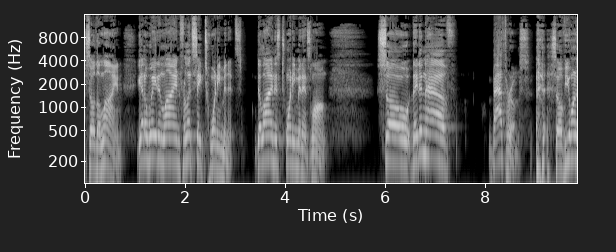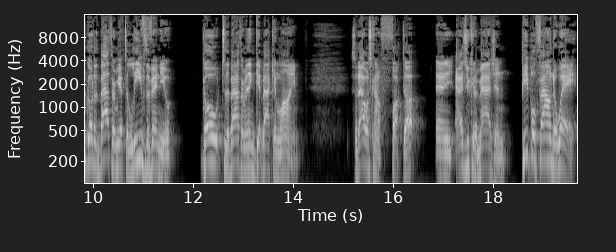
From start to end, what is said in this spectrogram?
So the line, you got to wait in line for, let's say, 20 minutes. The line is 20 minutes long. So they didn't have bathrooms. so if you want to go to the bathroom, you have to leave the venue, go to the bathroom, and then get back in line. So that was kind of fucked up. And as you can imagine, people found a way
